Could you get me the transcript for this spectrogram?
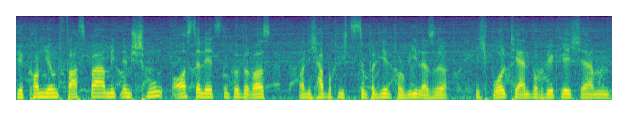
Wir kommen hier unfassbar mit einem Schwung aus der letzten Kurve raus. Und ich habe auch nichts zum Verlieren, for real. Also ich wollte hier einfach wirklich, ähm,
